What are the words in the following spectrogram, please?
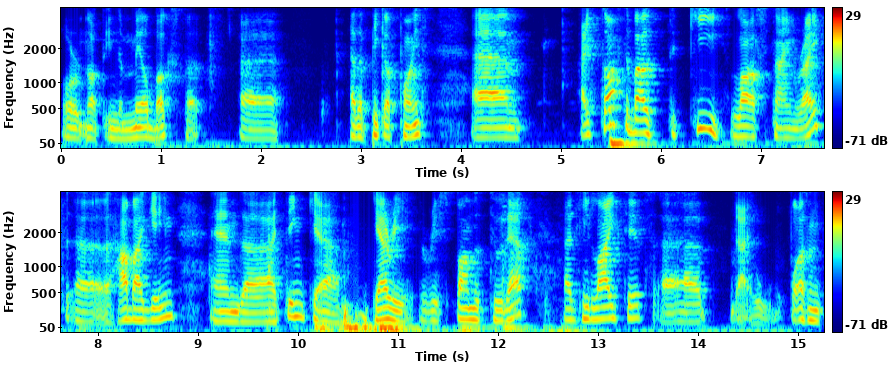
or not in the mailbox, but uh, at a pickup point. Um, I talked about the key last time, right? Uh, Haba game, and uh, I think uh, Gary responded to that that he liked it. Uh, that wasn't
